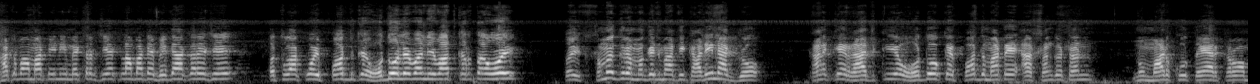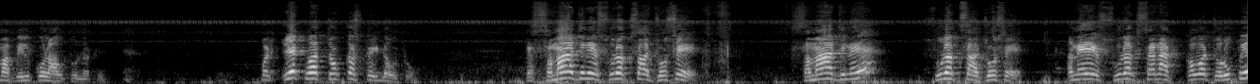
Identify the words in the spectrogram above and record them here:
ખાટવા માટેની મેટર છે એટલા માટે ભેગા કરે છે અથવા કોઈ પદ કે હોદ્દો લેવાની વાત કરતા હોય, તો એ સમગ્ર મગજમાંથી કાઢી નાખજો. કારણ કે રાજકીય હોદ્દો કે પદ માટે આ સંગઠનનું માળખું તૈયાર કરવામાં બિલકુલ આવતું નથી. પણ એક વાત ચોક્કસ કહી દઉં છું. કે સમાજને સુરક્ષા જોશે. સમાજને સુરક્ષા જોશે. અને એ સુરક્ષાના કવચ રૂપે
